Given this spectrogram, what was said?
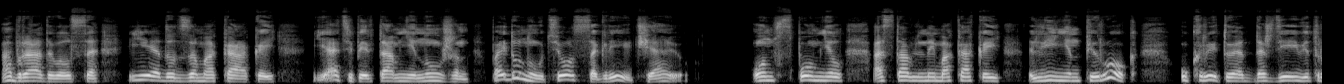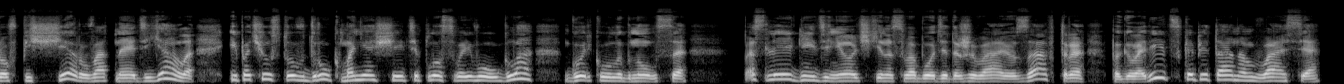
обрадовался. «Едут за макакой. Я теперь там не нужен. Пойду на утес, согрею чаю». Он вспомнил оставленный макакой Линин пирог, укрытую от дождей и ветров пещеру, ватное одеяло, и, почувствовав вдруг манящее тепло своего угла, горько улыбнулся. «Последние денечки на свободе доживаю. Завтра поговорит с капитаном Вася,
